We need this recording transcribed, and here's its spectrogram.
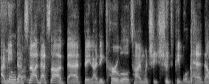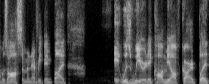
I mean, so that's funny. not that's not a bad thing. I think her little time when she shoots people in the head that was awesome and everything, but it was weird. It caught me off guard. But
